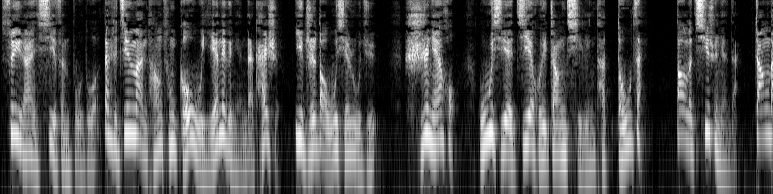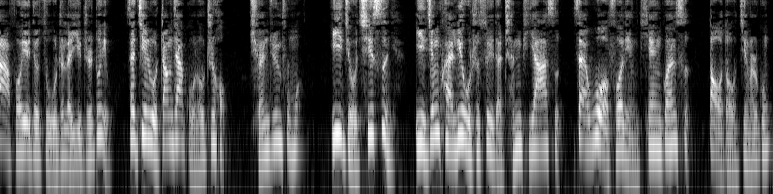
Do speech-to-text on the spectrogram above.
虽然戏份不多，但是金万堂从狗五爷那个年代开始，一直到吴邪入局，十年后吴邪接回张起灵，他都在。到了七十年代，张大佛爷就组织了一支队伍，在进入张家鼓楼之后，全军覆没。一九七四年，已经快六十岁的陈皮阿四在卧佛岭天官寺倒斗静儿宫，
